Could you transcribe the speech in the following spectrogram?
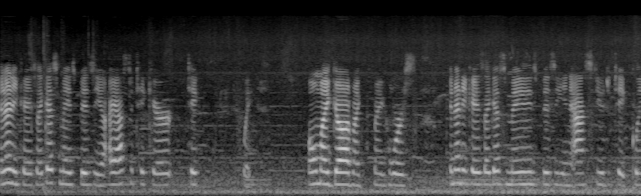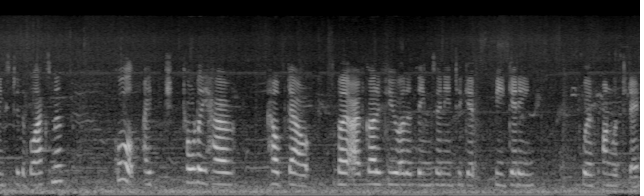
In any case, I guess May's busy. I asked to take care... Take... Wait. Oh my god, my, my horse. In any case, I guess May's busy and asked you to take Lynx to the blacksmith. Cool, I totally have helped out, but I've got a few other things I need to get be getting with on with today.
